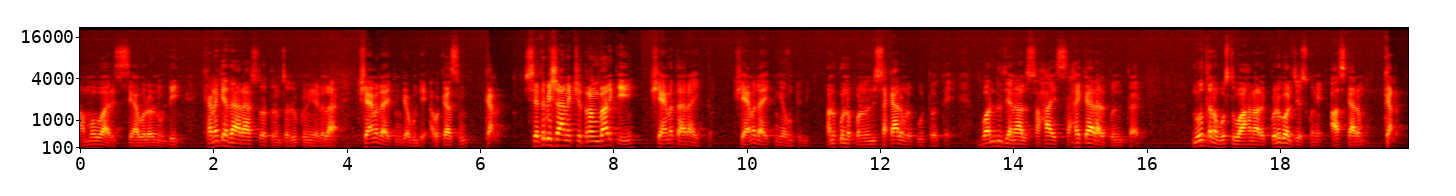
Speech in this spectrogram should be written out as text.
అమ్మవారి సేవలో నుండి కనకదారా స్తోత్రం చదువుకునే ఎడల క్షేమదాయకంగా ఉండే అవకాశం కలదు. శతభిష నక్షత్రం వారికి క్షేమతారాయుక్తం క్షేమదాయకంగా ఉంటుంది. అనుకున్న పనులన్నీ సకాలంలో పూర్తవుతాయి. బంధు జనాలు సహాయ సహకారాలు పొందుతారు. నూతన వస్తు వాహనాలు కొనుగోలు చేసుకునే ఆస్కారం కలదు.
